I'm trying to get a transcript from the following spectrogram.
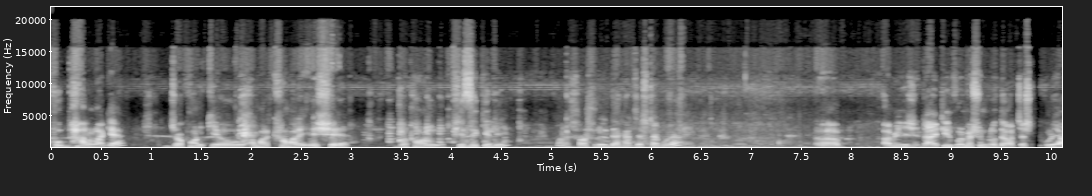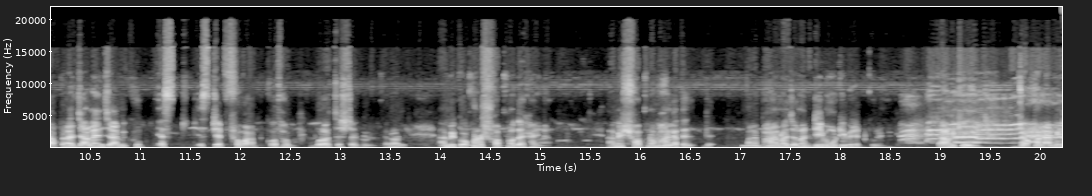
খুব ভালো লাগে যখন কেউ আমার খামারে এসে যখন ফিজিক্যালি মানে সরাসরি দেখার চেষ্টা করে আমি রাইট ইনফরমেশনগুলো দেওয়ার চেষ্টা করি। আপনারা জানেন যে আমি খুব স্ট্রেট ফরওয়ার্ড কথা বলার চেষ্টা করি। কারণ আমি কখনো স্বপ্ন দেখাই না। আমি স্বপ্ন ভাঙাতে মানে ভাঙানোর জন্য ডিমোটিভেটেড করি। কারণ কি? যখন আমি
